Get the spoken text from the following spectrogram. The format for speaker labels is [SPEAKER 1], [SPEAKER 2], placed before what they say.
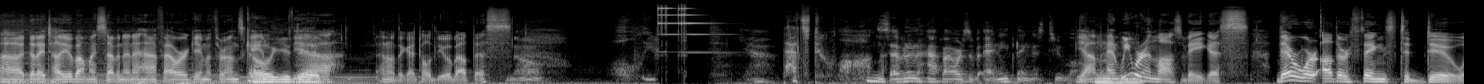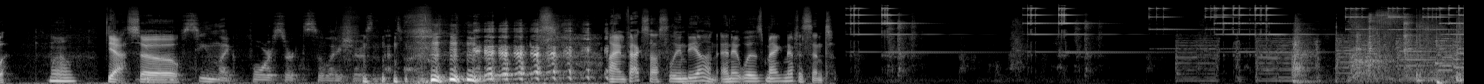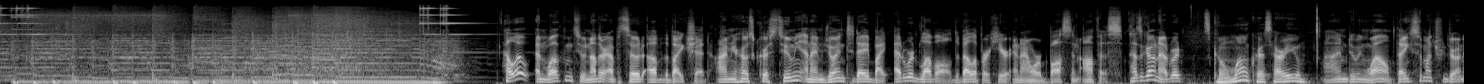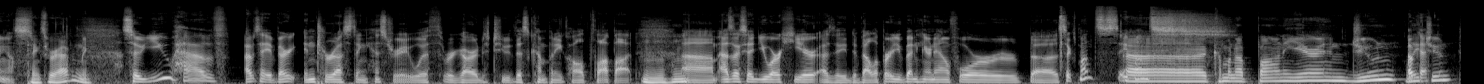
[SPEAKER 1] Uh, did I tell you about my seven and a half hour Game of Thrones game?
[SPEAKER 2] Oh, you did.
[SPEAKER 1] Yeah. I don't think I told you about this.
[SPEAKER 3] No.
[SPEAKER 1] Holy,
[SPEAKER 3] Yeah.
[SPEAKER 1] that's too long.
[SPEAKER 3] Seven and a half hours of anything is too long.
[SPEAKER 1] Yeah, and
[SPEAKER 2] Mm-hmm.
[SPEAKER 1] we were in Las Vegas. There were other things to do.
[SPEAKER 2] Well,
[SPEAKER 1] Yeah, so
[SPEAKER 3] I've seen like four Cirque du Soleil shows in that time.
[SPEAKER 1] I in fact saw Celine Dion, and it was magnificent. Hello, and welcome to another episode of The Bike Shed. I'm your host, Chris Toomey, and I'm joined today by Edward Loveall, developer here in our Boston office. How's it going, Edward?
[SPEAKER 2] it's going well, Chris. How are you?
[SPEAKER 1] I'm doing well. Thank you so much for joining us.
[SPEAKER 2] Thanks for having me.
[SPEAKER 1] So you have, I would say, a very interesting history with regard to this company called Thoughtbot. Um, as I said, you are here as a developer. You've been here now for uh, six months, eight months,
[SPEAKER 2] Uh, coming up on a year in June, late
[SPEAKER 1] Okay.
[SPEAKER 2] June.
